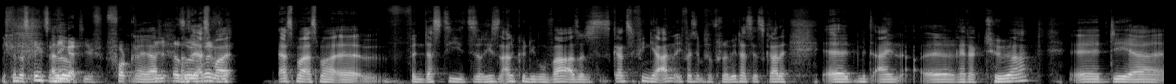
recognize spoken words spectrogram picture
ich finde, das klingt so also, negativ. Fog. Ja, also, also erstmal, erstmal, erstmal, äh, wenn das die, diese Riesenankündigung war, also das, Ganze fing ja an, ich weiß nicht, ob du schon erwähnt hast jetzt gerade, äh, mit einem äh, Redakteur äh, der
